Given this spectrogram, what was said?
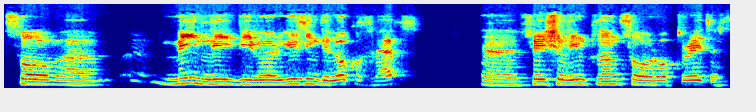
so uh, mainly we were using the local flaps uh, facial implants or obturators.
